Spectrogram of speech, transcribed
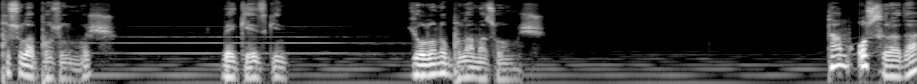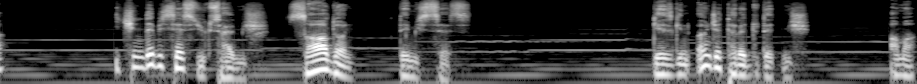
Pusula bozulmuş ve gezgin yolunu bulamaz olmuş. Tam o sırada içinde bir ses yükselmiş. Sağa dön demiş ses. Gezgin önce tereddüt etmiş ama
